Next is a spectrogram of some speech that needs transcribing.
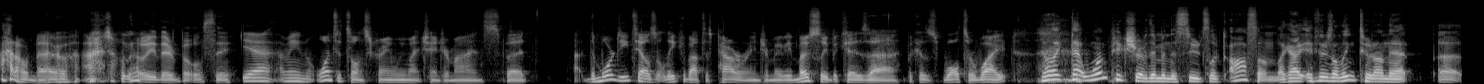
I don't know. I, I don't know either, but we'll see. Yeah, I mean, once it's on screen, we might change our minds. But uh, the more details that leak about this Power Ranger movie, mostly because uh, because Walter White. No, like that one picture of them in the suits looked awesome. Like, I, if there's a link to it on that uh,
